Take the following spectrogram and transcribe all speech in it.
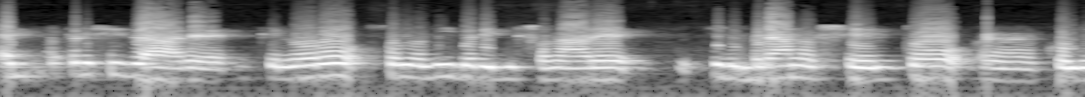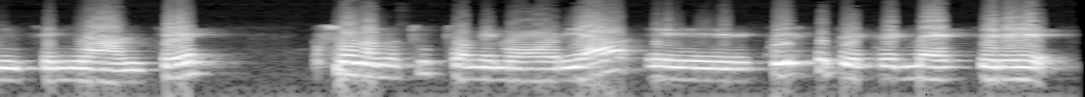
È da precisare che loro sono liberi di suonare il brano scelto eh, con l'insegnante, suonano tutto a memoria e questo per permettere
